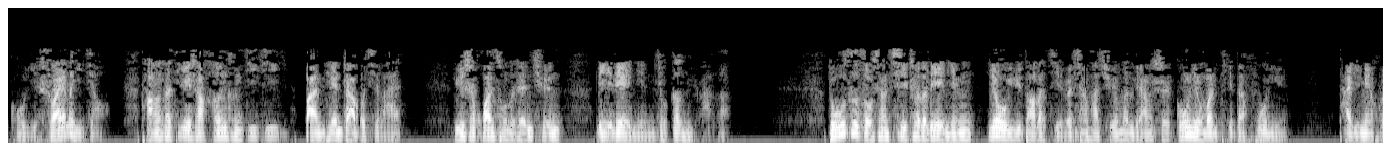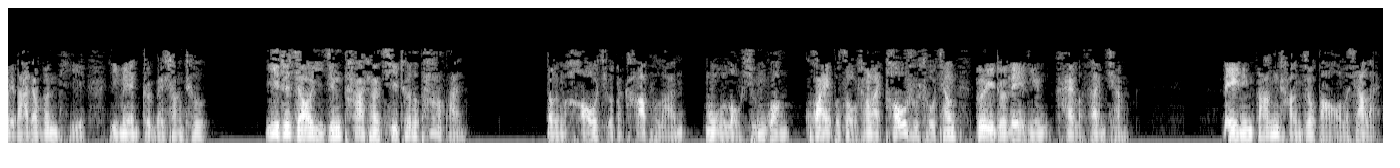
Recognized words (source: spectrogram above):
故意摔了一跤，躺在地上哼哼唧唧，半天站不起来。于是欢送的人群离列宁就更远了。独自走向汽车的列宁，又遇到了几个向他询问粮食供应问题的妇女。他一面回答着问题，一面准备上车，一只脚已经踏上汽车的踏板。等了好久的卡普兰目露凶光，快步走上来，掏出手枪，对着列宁开了三枪。列宁当场就倒了下来，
